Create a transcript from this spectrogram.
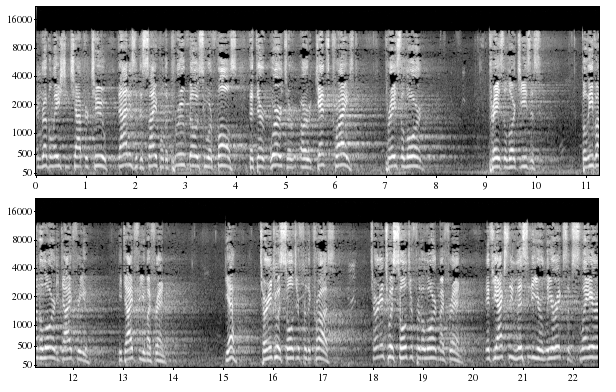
in Revelation chapter 2. That is a disciple to prove those who are false that their words are, are against Christ. Praise the Lord. Praise the Lord Jesus. Believe on the Lord. He died for you. He died for you, my friend. Yeah. Turn into a soldier for the cross. Turn into a soldier for the Lord, my friend. If you actually listen to your lyrics of Slayer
